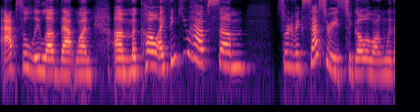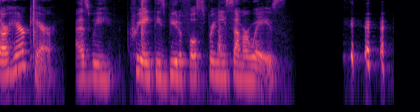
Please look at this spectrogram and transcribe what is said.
absolutely love that one. Um, Mako, I think you have some sort of accessories to go along with our hair care as we create these beautiful springy summer waves.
